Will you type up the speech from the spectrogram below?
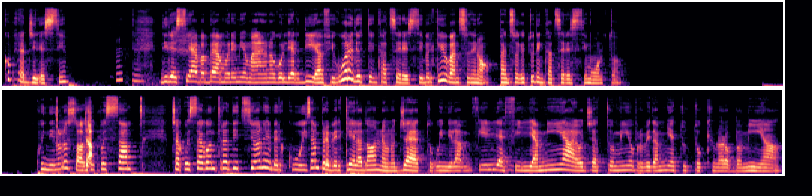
come reagiresti? Mhm. Diresti, eh vabbè amore mio, ma è una goliardia, figurati o ti incazzeresti? Perché io penso di no, penso che tu ti incazzeresti molto. Quindi non lo so, Già. c'è questa, c'è questa contraddizione per cui, sempre perché la donna è un oggetto, quindi la figlia è figlia mia, è oggetto mio, proprietà mia, è tutto che una roba mia.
